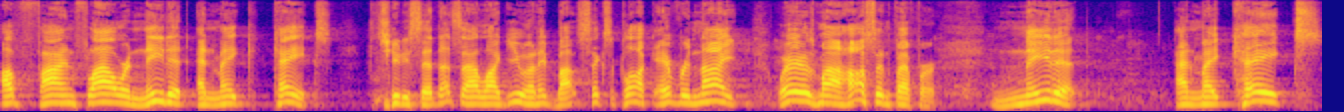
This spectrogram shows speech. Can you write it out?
of fine flour, knead it and make cakes. Judy said, That sounds like you, honey, about six o'clock every night. Where's my Hassenpfeffer? Knead it and make cakes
